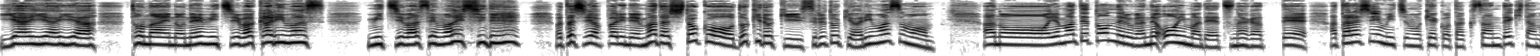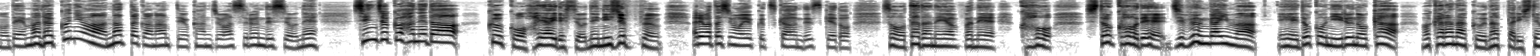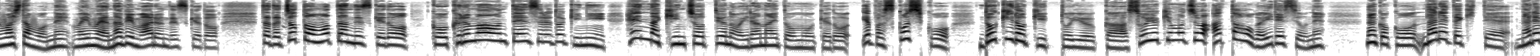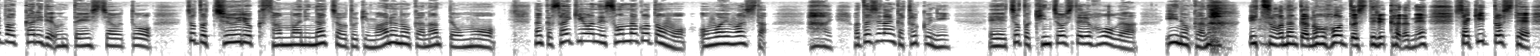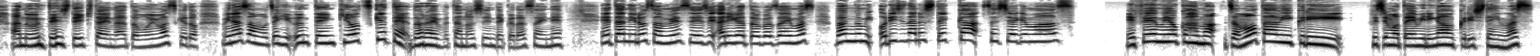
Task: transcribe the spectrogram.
いやいやいや、都内のね、道わかります。道は狭いしね。私やっぱりね、まだ首都高ドキドキするときありますもん。あのー、山手トンネルがね、大井までつながって、新しい道も結構たくさんできたので、まあ楽にはなったかなっていう感じはするんですよね。新宿羽田空港早いですよね20分。あれ私もよく使うんですけど。そうただねやっぱねこう首都高で自分が今、えー、どこにいるのかわからなくなったりしてましたもんね。まあ今やナビもあるんですけど。ただちょっと思ったんですけどこう車を運転する時に変な緊張っていうのはいらないと思うけどやっぱ少しこうドキドキというかそういう気持ちはあった方がいいですよね。なんかこう慣れてきて慣ればっかりで運転しちゃうとちょっと注意力散漫になっちゃう時もあるのかなって思うなんか最近はねそんなことも思いましたはい私なんか特にえー、ちょっと緊張してる方がいいのかな いつもなんかのほんとしてるからね、シャキッとしてあの運転していきたいなと思いますけど、皆さんもぜひ運転気をつけてドライブ楽しんでくださいね。えー、谷ロさんメッセージありがとうございます。番組オリジナルステッカー差し上げます。FM 横浜ザ・モーターウィークリー藤本エミリがお送りしています。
